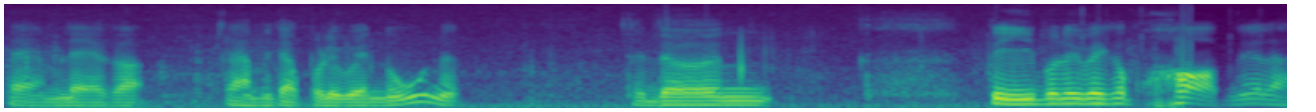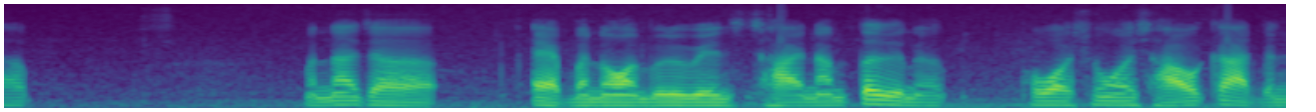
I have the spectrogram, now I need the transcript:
แต้มแรกก็แต้มมาจากบริเวณนู้นนะจะเดินตีบริเวณขอบนี่แหละครับ มันน่าจะแอบมานอนบริเวณชายน้ำตื้นนะเพราะว่าช่วงเช้าอากาศมัน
